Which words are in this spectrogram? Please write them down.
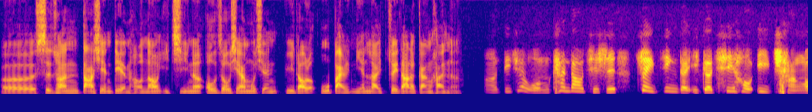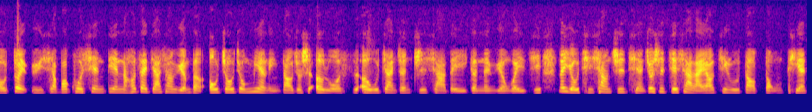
呃四川大限电哈？然后以及呢欧洲现在目前遇到了五百年来最大的干旱呢？呃，的确，我们看到其实最近的一个气候异常哦，对于像包括限电，然后再加上原本欧洲就面临到就是俄罗斯俄乌战争之下的一个能源危机，那尤其像之前就是接下来要进入到冬天，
